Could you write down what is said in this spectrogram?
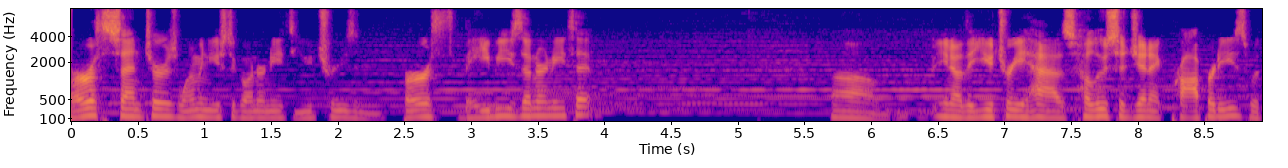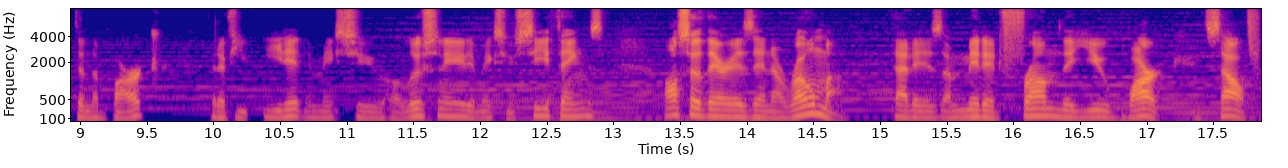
birth centers. Women used to go underneath yew trees and birth babies underneath it. Um, you know, the yew tree has hallucinogenic properties within the bark that if you eat it, it makes you hallucinate, it makes you see things. Also, there is an aroma that is emitted from the yew bark itself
